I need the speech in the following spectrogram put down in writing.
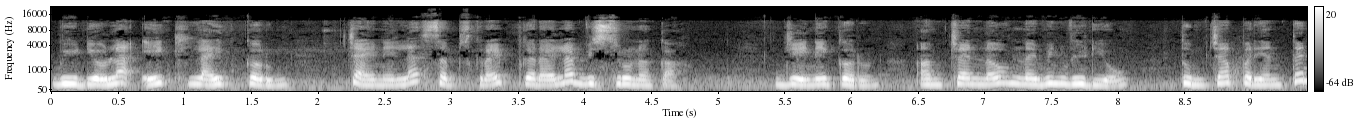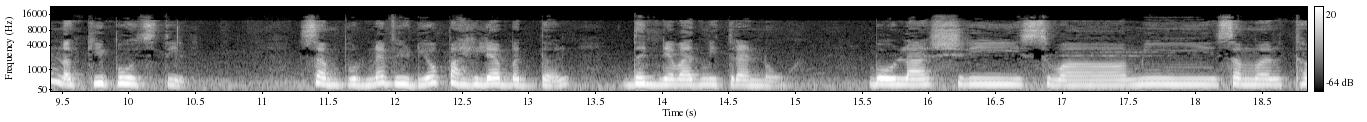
व्हिडिओला एक लाईक करून चॅनेलला सबस्क्राईब करायला विसरू नका. जेणेकरून आमच्या नवनवीन व्हिडिओ तुमच्यापर्यंत नक्की पोहोचतील. संपूर्ण व्हिडिओ पाहिल्याबद्दल धन्यवाद मित्रांनो. बोला श्री स्वामी समर्थ.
